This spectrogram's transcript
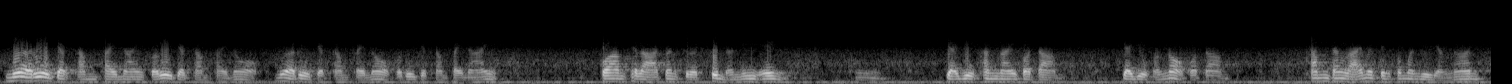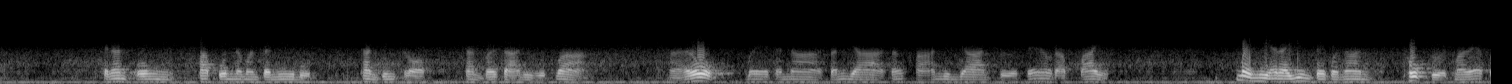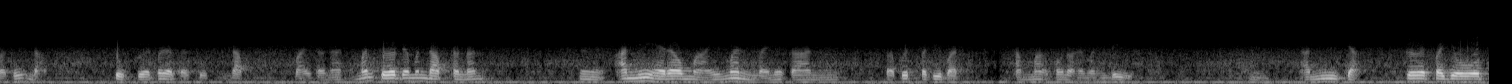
เมื่อรู้จักทำภายในก็รู้จักทำภายนอก เมื่อรู้จักทำภายนอกก็รู้จักทำภายใน ความฉลาดมันเกิดขึ้นอันนี้เองจะอยู่ข้างในก็ตาม จะอยู่ข้างนอกก็ตามทำทั้งหลายมันเป็นของมันอยู่อย่างนั้น ฉะนั้นองค์พระปุณณมันตนีบุตร ท่านจึงตอบท่านภาษานิบุตรว่าโรคเบทนาสัญญา สังขารวิญญาณเกิดแล้วดับไป ไม่มีอะไรยิ่งไปกว่านั้น ทุกเกิดมาแล้วก็ทุกดับสุขเกิดมาแล้วก็สุขดับไปเท่านั้น มันเกิดแล้วมันดับเท่านั้นอันนี้ให้เราหมายมั่นไว้ในการประพฤติปฏิบัติธรรมะของเราให้มันดี อันนี้จะเกิดประโยชน์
